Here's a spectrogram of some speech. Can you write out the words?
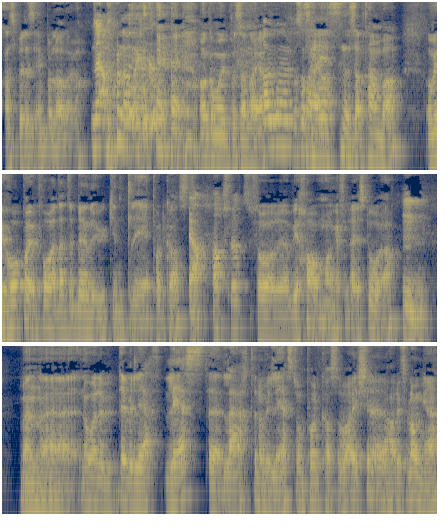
Han spilles inn på lørdager. Ja, ut på søndager. Han kommer ut på søndager. 16. september. Og vi håper jo på at dette blir en ukentlig podkast. Ja, absolutt. For eh, vi har mange flere historier. Mm. Men uh, noe av det, det vi lær, leste, lærte når vi leste om podkaster, var ikke ha de for lange,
